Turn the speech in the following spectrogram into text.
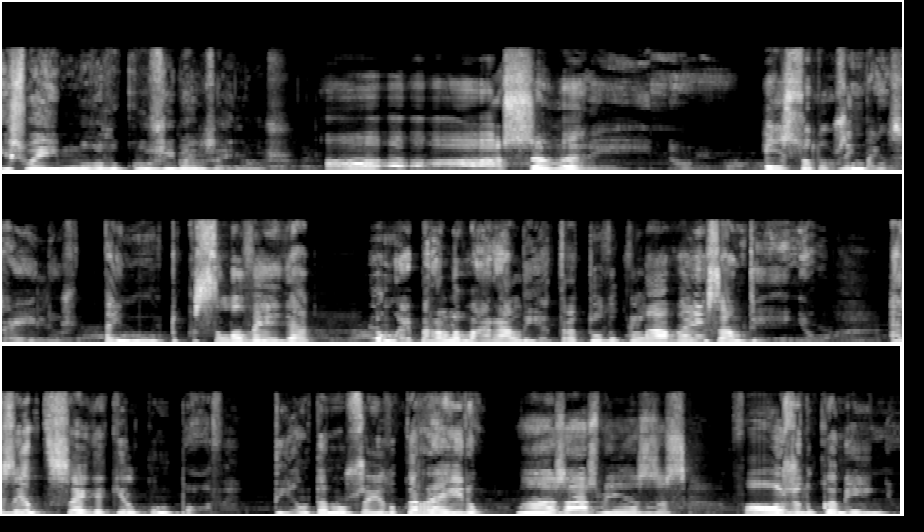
isso é em modo com os evangelhos? Oh, Severino, isso dos evangelhos tem muito que se lhe diga. Não é para levar à letra tudo o que lá vem, Santinho. A gente segue aquilo como pode. Tenta não sair do carreiro, mas às vezes foge do caminho.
